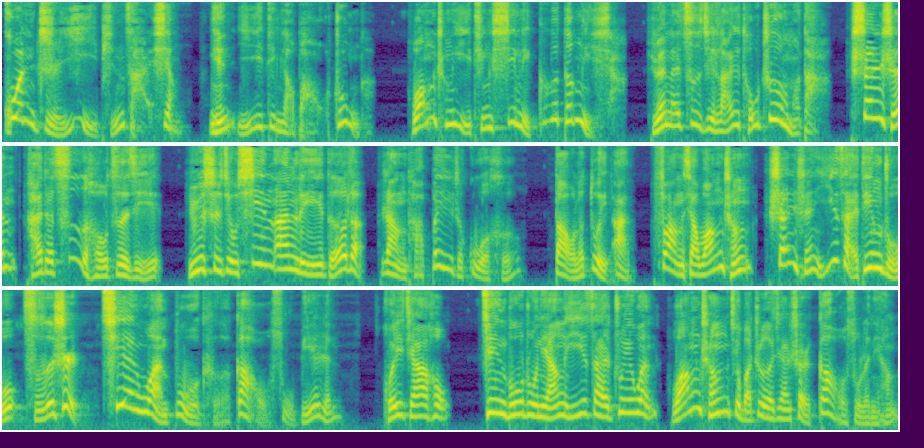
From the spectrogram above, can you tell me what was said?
官至一品宰相，您一定要保重啊！”王成一听，心里咯噔一下，原来自己来头这么大，山神还得伺候自己。于是就心安理得的让他背着过河，到了对岸，放下王成。山神一再叮嘱此事千万不可告诉别人。回家后，禁不住娘一再追问，王成就把这件事告诉了娘。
